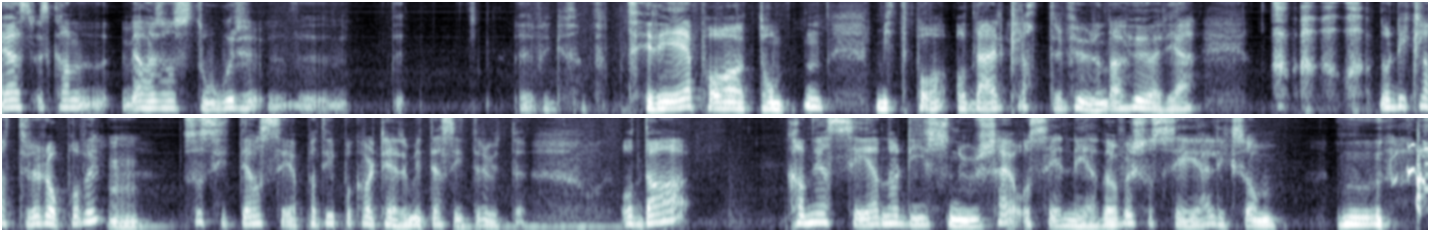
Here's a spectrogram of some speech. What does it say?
jeg kan Jeg har en sånn stor øh, tre på tomten midt på, og der klatrer fuglen. Da hører jeg Når de klatrer oppover, så sitter jeg og ser på de på kvarteret mitt. Jeg sitter ute. Og da kan jeg se, når de snur seg og ser nedover, så ser jeg liksom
